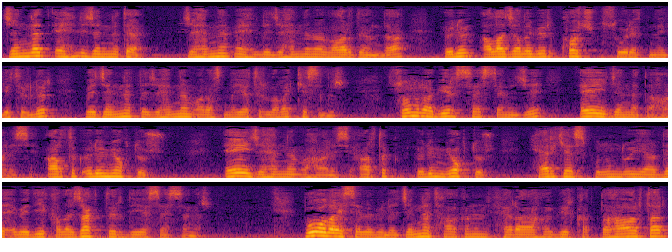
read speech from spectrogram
Cennet ehli cennete, cehennem ehli cehenneme vardığında ölüm alacalı bir koç suretine getirilir ve cennetle cehennem arasında yatırılarak kesilir. Sonra bir seslenici ey cennet ahalisi artık ölüm yoktur. Ey cehennem ahalisi artık ölüm yoktur. Herkes bulunduğu yerde ebedi kalacaktır diye seslenir. Bu olay sebebiyle cennet halkının ferahı bir kat daha artar.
